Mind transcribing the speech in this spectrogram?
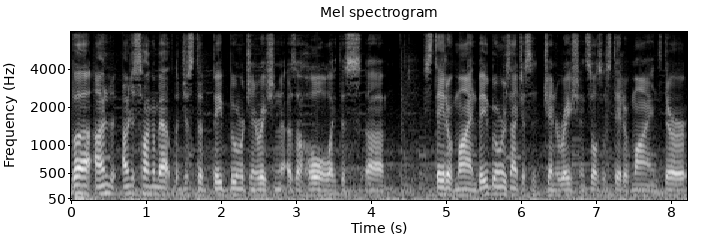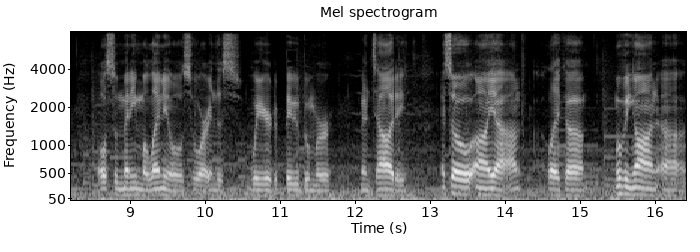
but I'm, I'm just talking about just the baby boomer generation as a whole, like this uh, state of mind. Baby boomer is not just a generation; it's also a state of mind. There are also many millennials who are in this weird baby boomer mentality. And so, uh, yeah, I'm, like uh, moving on uh,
